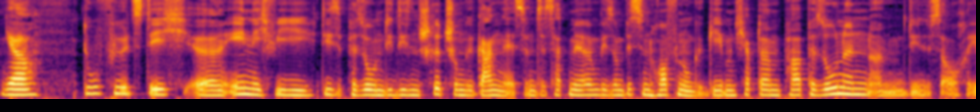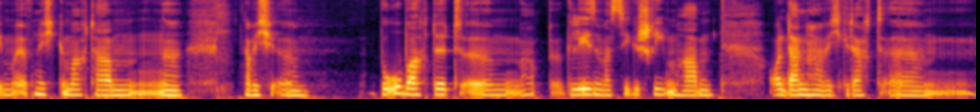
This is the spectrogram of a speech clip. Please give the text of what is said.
ja, du fühlst dich äh, ähnlich wie diese Person, die diesen Schritt schon gegangen ist. Und das hat mir irgendwie so ein bisschen Hoffnung gegeben. Ich habe da ein paar Personen, ähm, die es auch eben öffentlich gemacht haben, ne, habe ich äh, beobachtet, ähm, habe gelesen, was sie geschrieben haben. Und dann habe ich gedacht, ähm,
